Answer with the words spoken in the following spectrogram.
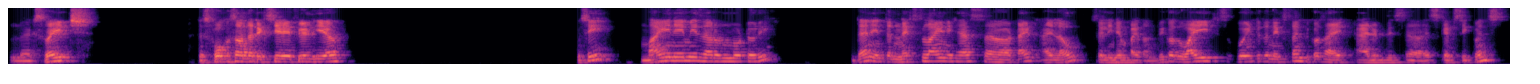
Let's wait. Let's focus on the text area field here. You see, my name is Arun Motoori. Then in the next line, it has uh, typed, I love Selenium Python. Because why it's going to the next line? Because I added this uh, escape sequence.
